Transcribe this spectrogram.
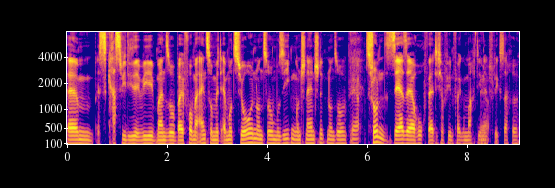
Ähm, es ist krass, wie die, wie man so bei Formel 1 so mit Emotionen und so Musiken und schnellen Schnitten und so. Ja. Ist schon sehr, sehr hochwertig auf jeden Fall gemacht, die Ja. Netflix-Sache.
